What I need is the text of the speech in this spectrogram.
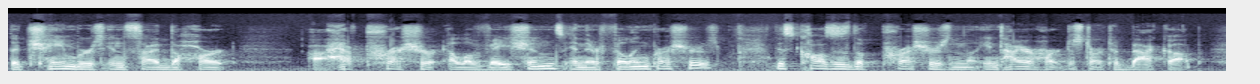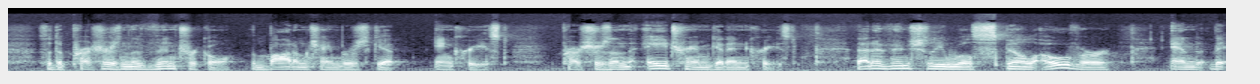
The chambers inside the heart uh, have pressure elevations in their filling pressures. This causes the pressures in the entire heart to start to back up. So the pressures in the ventricle, the bottom chambers get increased. Pressures in the atrium get increased. That eventually will spill over and the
